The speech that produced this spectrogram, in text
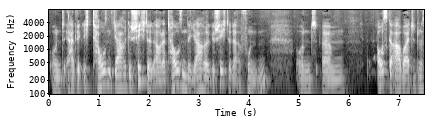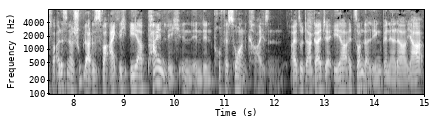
Und er hat wirklich tausend Jahre Geschichte da oder tausende Jahre Geschichte da erfunden und ähm, ausgearbeitet und das war alles in der Schublade. Es war eigentlich eher peinlich in, in den Professorenkreisen. Also da galt er eher als Sonderling, wenn er da, ja,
